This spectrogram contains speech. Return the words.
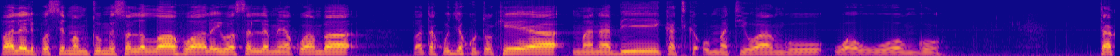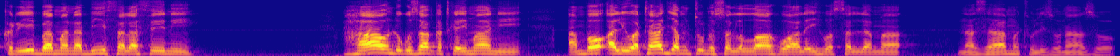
pale aliposema mtume salllahu alaihi wasalama ya kwamba patakuja kutokea manabii katika ummati wangu wa uongo. Takriban manabii thalathini. Hao ndugu zangu katika imani ambao aliwataja mtume salallahu alaihi wasalama na zama tulizo nazo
